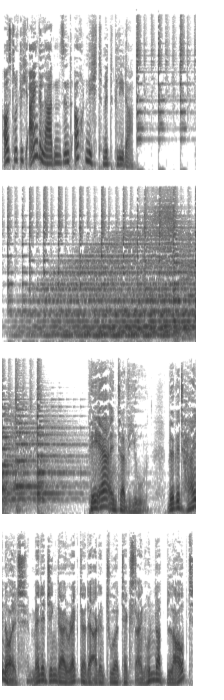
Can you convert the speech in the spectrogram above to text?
Ausdrücklich eingeladen sind auch Nichtmitglieder. PR-Interview. Birgit Heinold, Managing Director der Agentur Text 100, glaubt,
